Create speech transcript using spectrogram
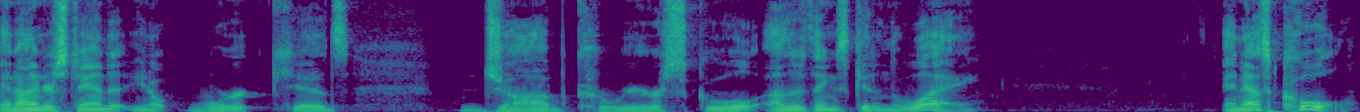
And I understand that, you know, work, kids, job, career, school, other things get in the way. And that's cool.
